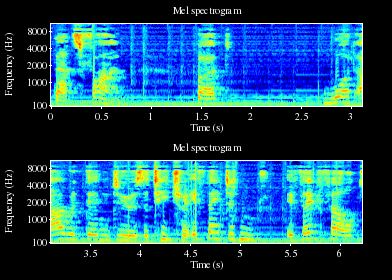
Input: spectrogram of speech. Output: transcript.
that's fine. But what I would then do as a teacher, if they didn't, if they felt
